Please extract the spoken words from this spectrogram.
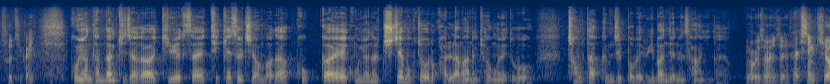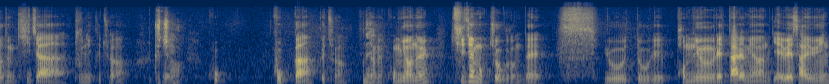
소지가 있죠. 공연 담당 기자가 기획사에 티켓을 지원받아 고가의 공연을 취재 목적으로 관람하는 경우에도 청탁 금지법에 위반되는 사항인가요? 여기서 이제 핵심 키워드는 기자 분이 그쵸? 그쵸. 예, 고, 고가 그쵸? 네. 그다음에 공연을 취재 목적으로인데 요또 우리 법률에 따르면 예외 사유인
